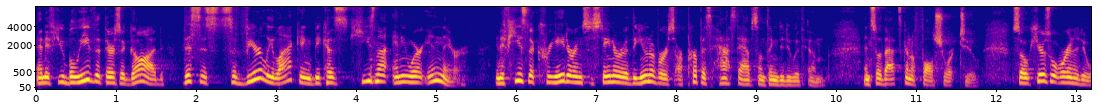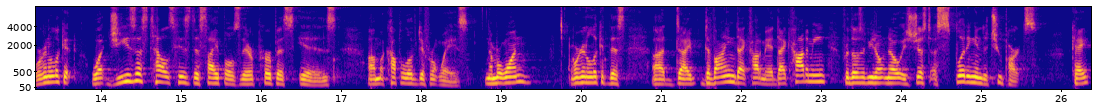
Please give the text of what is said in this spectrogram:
And if you believe that there's a God, this is severely lacking because he's not anywhere in there. And if he's the creator and sustainer of the universe, our purpose has to have something to do with him. And so that's going to fall short too. So here's what we're going to do we're going to look at what Jesus tells his disciples their purpose is um, a couple of different ways. Number one, we're going to look at this uh, di- divine dichotomy. A dichotomy, for those of you who don't know, is just a splitting into two parts. Okay?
